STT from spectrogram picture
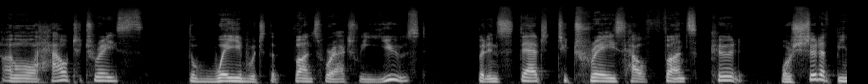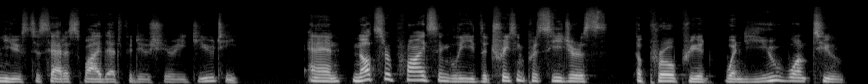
uh, how to trace the way in which the funds were actually used, but instead to trace how funds could or should have been used to satisfy that fiduciary duty. And not surprisingly, the tracing procedure is appropriate when you want to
